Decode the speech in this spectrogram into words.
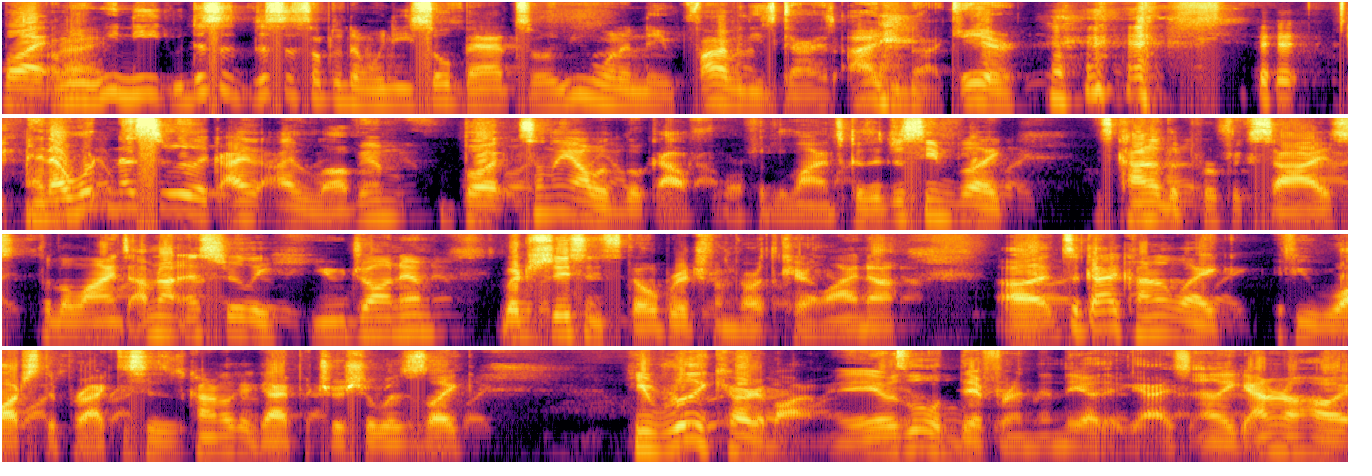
but I mean, we need this is this is something that we need so bad. So you want to name five of these guys? I do not care. and I wouldn't necessarily like. I I love him, but something I would look out for for the Lions because it just seemed like it's kind of the perfect size for the Lions. I'm not necessarily huge on him, but it's Jason Strowbridge from North Carolina. Uh, it's a guy kind of like if you watch the practices, it's kind of like a guy Patricia was like. He really cared about him. It was a little different than the other guys. Like I don't know how I,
